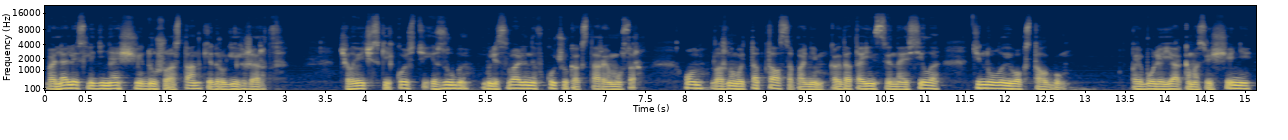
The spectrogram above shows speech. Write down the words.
валялись леденящие душу останки других жертв. Человеческие кости и зубы были свалены в кучу, как старый мусор. Он, должно быть, топтался по ним, когда таинственная сила тянула его к столбу. При более ярком освещении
